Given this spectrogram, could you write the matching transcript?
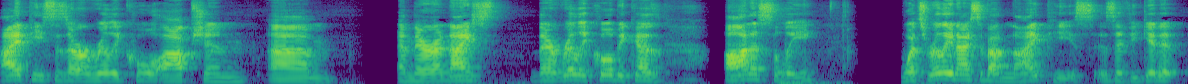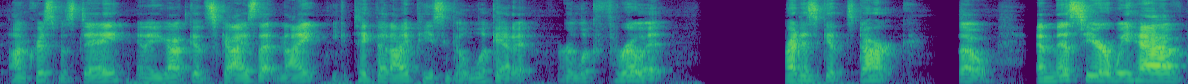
eyepieces are a really cool option, um, and they're a nice. They're really cool because honestly, what's really nice about an eyepiece is if you get it on Christmas Day and you got good skies that night, you can take that eyepiece and go look at it or look through it right as it gets dark. So, and this year we have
